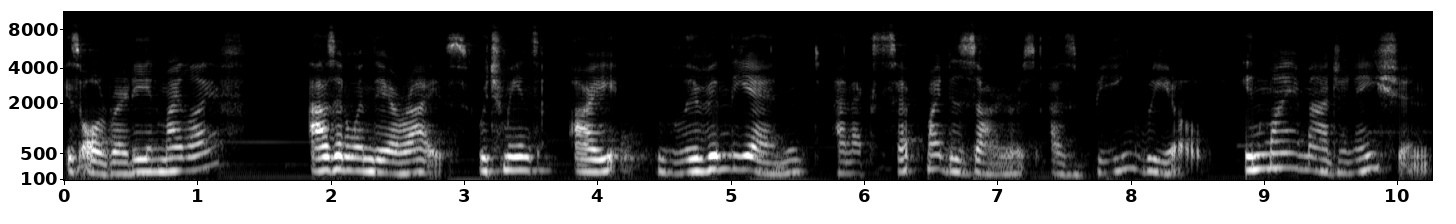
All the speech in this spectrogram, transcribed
is already in my life as and when they arise, which means I live in the end and accept my desires as being real in my imagination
